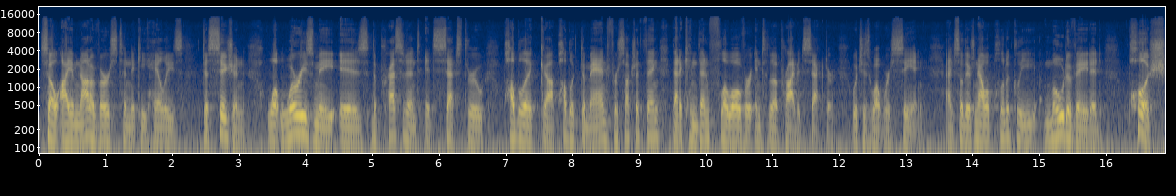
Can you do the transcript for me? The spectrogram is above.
So I am not averse to Nikki Haley's decision. What worries me is the precedent it sets through public uh, public demand for such a thing that it can then flow over into the private sector, which is what we're seeing. And so there's now a politically motivated push.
